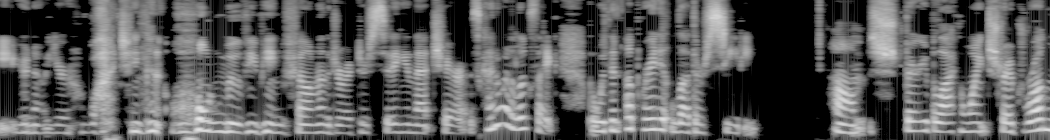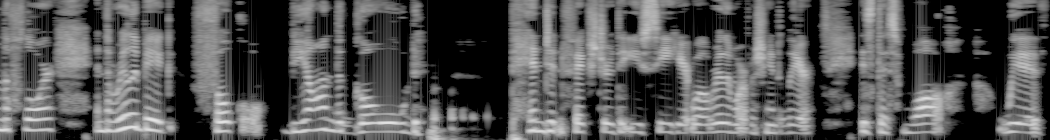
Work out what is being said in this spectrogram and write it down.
you know you're watching an old movie being filmed and the director's sitting in that chair it's kind of what it looks like but with an upgraded leather seating um very black and white striped rug on the floor and the really big focal beyond the gold pendant fixture that you see here well really more of a chandelier is this wall with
